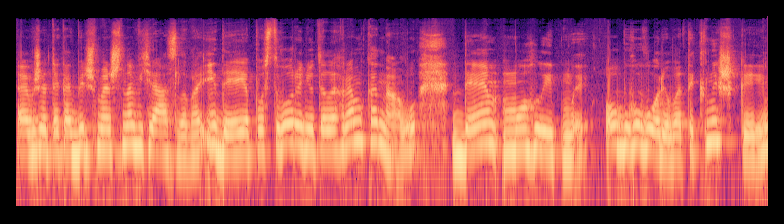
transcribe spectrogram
е, вже така більш-менш нав'язлива ідея по створенню телеграм-каналу, де могли б ми обговорювати книжки,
